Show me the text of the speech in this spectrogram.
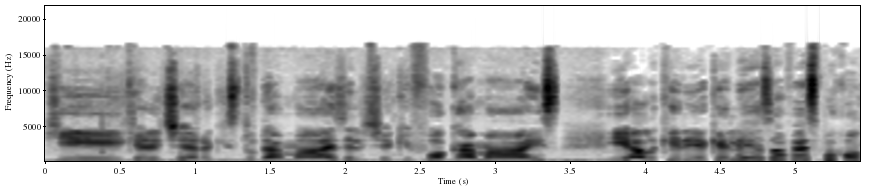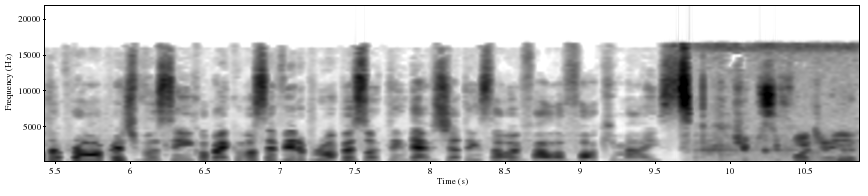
que, que ele tinha que estudar mais, ele tinha que focar mais. E ela queria que ele resolvesse por conta própria. Tipo assim, como é que você vira pra uma pessoa que tem déficit de atenção e fala, foque mais? Tipo, se pode aí.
